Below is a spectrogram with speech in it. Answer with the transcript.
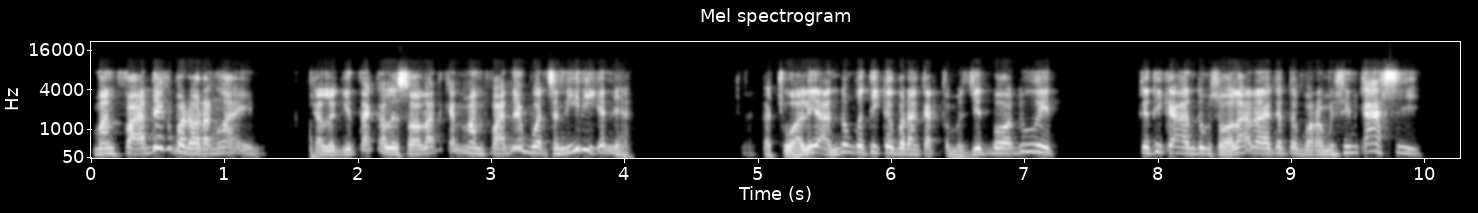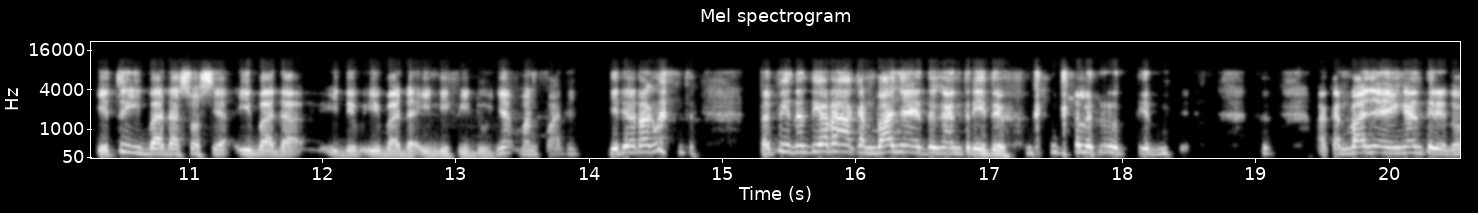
Manfaatnya kepada orang lain. Kalau kita kalau sholat kan manfaatnya buat sendiri kan ya. Nah, kecuali antum ketika berangkat ke masjid bawa duit. Ketika antum sholat ada ketemu orang miskin kasih itu ibadah sosial ibadah ibadah individunya manfaatnya jadi orang tapi nanti orang akan banyak itu ngantri itu kalau rutin. Akan banyak yang ngantri. Itu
